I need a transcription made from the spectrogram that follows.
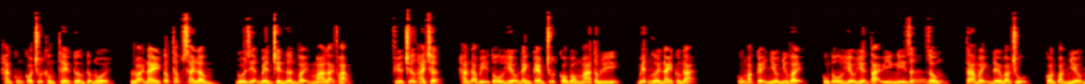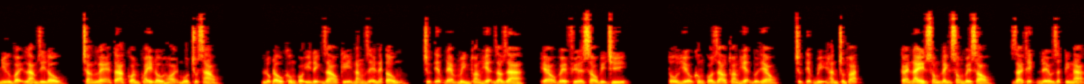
hắn cũng có chút không thể tưởng tượng nổi, loại này cấp thấp sai lầm, đối diện bên trên đơn vậy mà lại phạm. Phía trước hai trận, hắn đã bị tô hiểu đánh kém chút có bóng ma tâm lý, biết người này cường đại. Cũng mặc kệ nhiều như vậy, cùng tô hiểu hiện tại ý nghĩ rất giống, ta mệnh đều bảo trụ, còn quản nhiều như vậy làm gì đâu, chẳng lẽ ta còn quay đầu hỏi một chút sao? Lúc đầu không có ý định giao kỹ năng dễ nẹ tổng, trực tiếp đem mình thoáng hiện giao ra, kéo về phía sau vị trí. Tô hiểu không có giao thoáng hiện đuổi theo, trực tiếp bị hắn trốn thoát. Cái này sóng đánh xong về sau, giải thích đều rất kinh ngạc.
